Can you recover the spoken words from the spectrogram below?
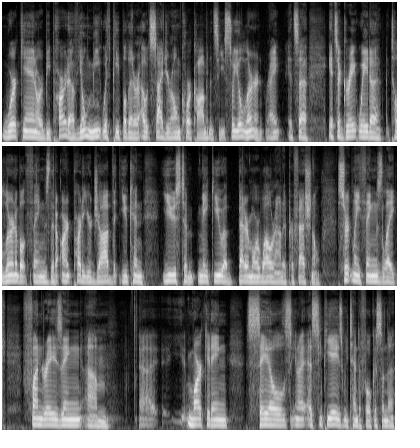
work in or be part of, you'll meet with people that are outside your own core competencies. So you'll learn, right? It's a it's a great way to to learn about things that aren't part of your job that you can use to make you a better, more well rounded professional. Certainly, things like fundraising, um, uh, marketing, sales. You know, as CPAs, we tend to focus on the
